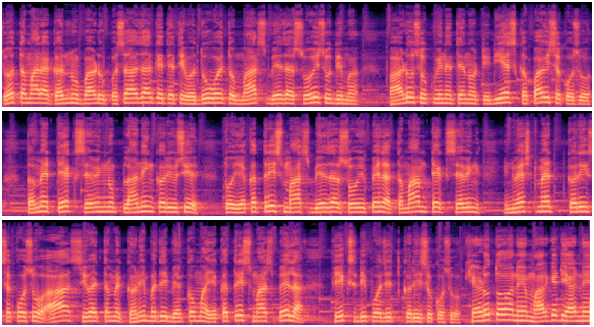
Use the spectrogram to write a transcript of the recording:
જો તમારા ઘરનું ભાડું પચાસ હજાર કે તેથી વધુ હોય તો માર્ચ બે હજાર ચોવીસ સુધીમાં ભાડું ચૂકવીને તેનો ટીડીએસ કપાવી શકો છો. તમે ટેક્સ સેવિંગનું પ્લાનિંગ કર્યું છે, તો એકત્રીસ માર્ચ બે હજાર ચોવીસ પહેલાં તમામ ટેક્સ સેવિંગ ઇન્વેસ્ટમેન્ટ કરી શકો છો. આ સિવાય તમે ઘણી બધી બેંકોમાં એકત્રીસ માર્ચ પહેલાં ફિક્સ ડિપોઝિટ કરી શકો છો. ખેડૂતો અને માર્કેટ યાર્ડને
